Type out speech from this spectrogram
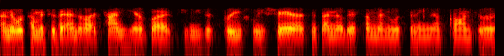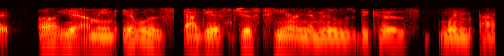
I know we're coming to the end of our time here, but can you just briefly share because I know there's some men listening that have gone through it. Uh, yeah, I mean, it was, I guess, just hearing the news because when I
